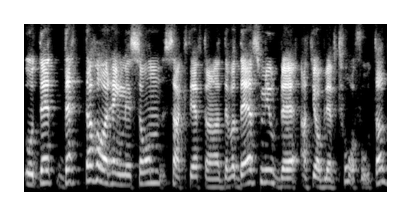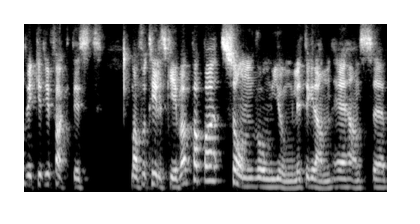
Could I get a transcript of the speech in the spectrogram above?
och det, detta har Hengminsson sagt i efterhand att det var det som gjorde att jag blev tvåfotad, vilket ju faktiskt man får tillskriva pappa Son Wong Jung lite grann, i hans eh,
